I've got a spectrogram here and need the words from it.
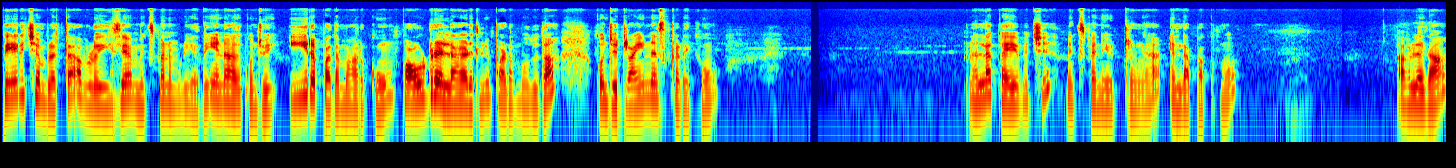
பேரிச்சம்பழத்தை அவ்வளோ ஈஸியாக மிக்ஸ் பண்ண முடியாது. ஏன்னா அது கொஞ்சம் ஈரப்பதமாக இருக்கும். பவுட்ரு எல்லா இடத்துலையும் படும்போது தான் கொஞ்சம் ட்ரைனஸ் கிடைக்கும். நல்லா கையை வச்சு மிக்ஸ் பண்ணி விட்டுருங்க எல்லா பக்கமும். அவ்வளோதான்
